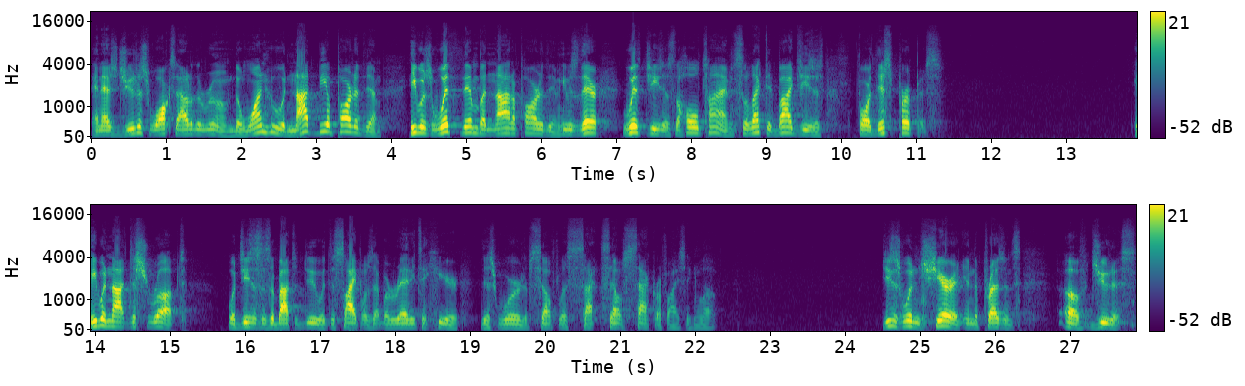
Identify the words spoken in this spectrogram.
And as Judas walks out of the room, the one who would not be a part of them, he was with them but not a part of them. He was there with Jesus the whole time, selected by Jesus for this purpose. He would not disrupt what Jesus is about to do with disciples that were ready to hear this word of selfless, self sacrificing love. Jesus wouldn't share it in the presence of Judas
